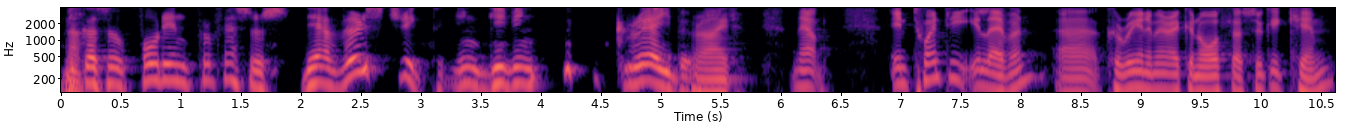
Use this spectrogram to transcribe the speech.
No. Because of foreign professors, they are very strict in giving grade. Right. Now, in 2011, uh, Korean American author Suki Kim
